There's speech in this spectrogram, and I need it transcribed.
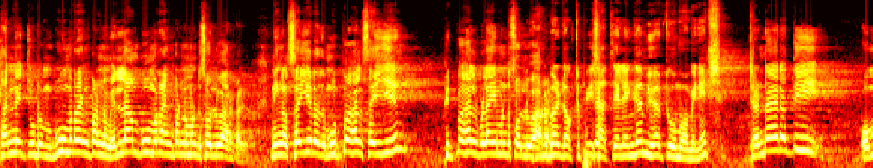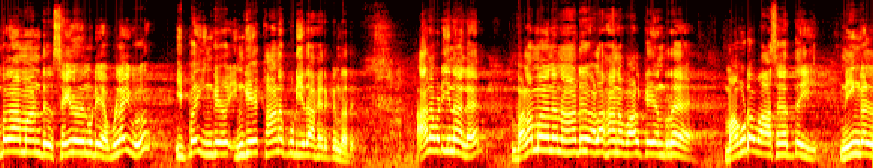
தன்னை சுடும் பூமரங் பண்ணும் எல்லாம் பூமரங் பண்ணும் என்று சொல்லுவார்கள் நீங்கள் செய்கிறது முற்பகல் செய்யில் பிற்பகல் விளையும் என்று சொல்லுவார்கள் Dr. P. Satyalingam, you have two more minutes. ரெண்டாயிரத்தி ஒன்பதாம் ஆண்டு செய்ததனுடைய விளைவு இப்போ இங்கே இங்கே காணக்கூடியதாக இருக்கின்றது ஆனபடியினால வளமான நாடு அழகான வாழ்க்கை என்ற மகுட வாசகத்தை நீங்கள்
